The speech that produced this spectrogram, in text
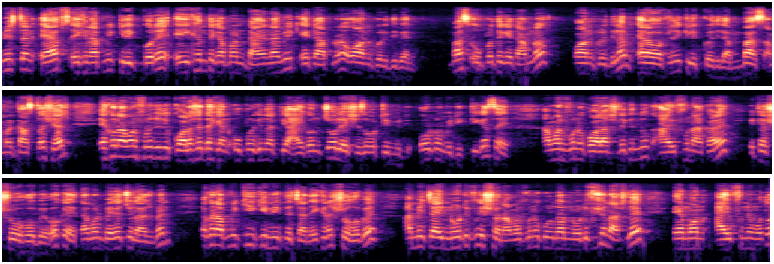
ইনস্ট্যান্ট অ্যাপস এখানে আপনি ক্লিক করে এইখান থেকে আপনার ডাইনামিক এটা আপনারা অন করে দিবেন। বাস, উপর থেকে এটা আমরা অন করে দিলাম অ্যালাউ অপশনে ক্লিক করে দিলাম। বাস আমার কাজটা শেষ। এখন আমার ফোনে যদি কল আসে, দেখেন, উপর কিন্তু একটি আইকন চলে এসেছে অটোমেটিক অটোমেটিক ঠিক আছে? আমার ফোনে কল আসলে কিন্তু আইফোন আকারে এটা শো হবে ওকে তারপর ব্যাগে চলে আসবেন। এখন আপনি কি কি নিতে চান, এখানে শো হবে। আমি চাই নোটিফিকেশন আমার ফোনে কোনো ধরনের নোটিফিকেশন আসলে এমন আইফোনের মতো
